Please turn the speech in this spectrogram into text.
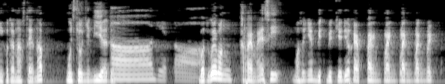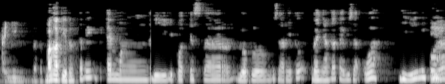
ngikutin anak stand up, munculnya dia tuh. Oh gitu. Buat gue emang keren aja sih. Maksudnya beat-beatnya dia kayak pleng pleng pleng pleng pleng anjing dapat banget gitu. Tapi emang di podcaster 20 besar itu gak nyangka kayak bisa wah di ini wah Iya,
